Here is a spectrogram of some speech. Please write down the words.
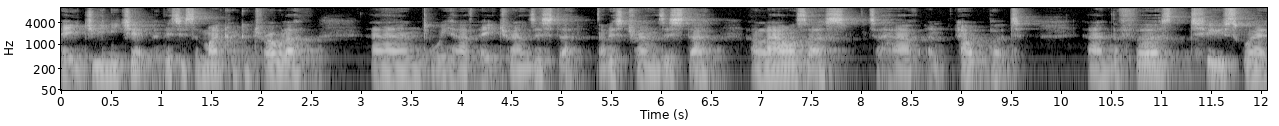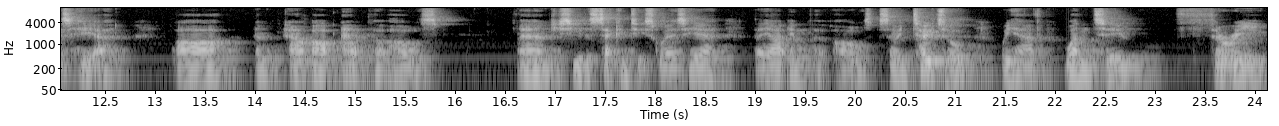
a Genie chip. This is a microcontroller, and we have a transistor. Now, this transistor allows us to have an output. And the first two squares here are, an, are output holes. And you see the second two squares here, they are input holes. So in total, we have one, two, three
